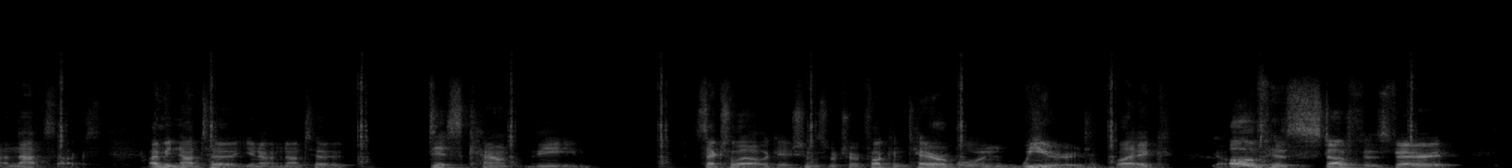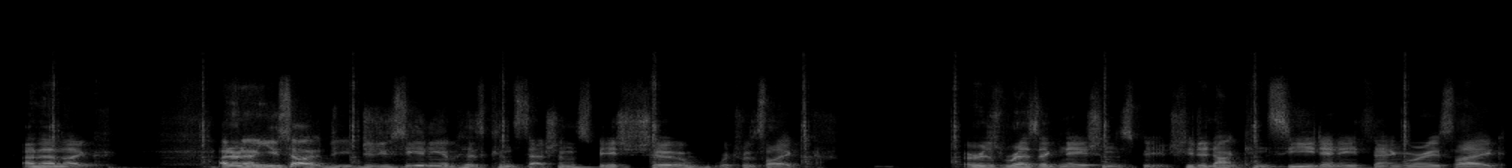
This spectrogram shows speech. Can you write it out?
and that sucks i mean not to you know not to discount the sexual allegations which are fucking terrible and weird like Yeah. all of his stuff is very and then like i don't know you saw did you see any of his concession speech too which was like or his resignation speech. He did not concede anything where he's like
